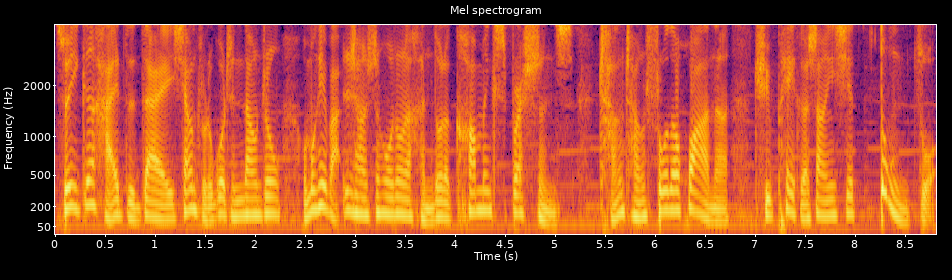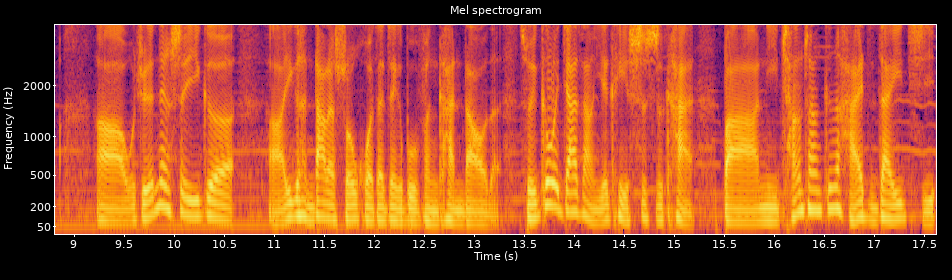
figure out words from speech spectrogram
所以跟孩子在相处的过程当中，我们可以把日常生活中的很多的 common expressions 常常说的话呢，去配合上一些动作。啊，我觉得那是一个啊一个很大的收获，在这个部分看到的。所以各位家长也可以试试看，把你常常跟孩子在一起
